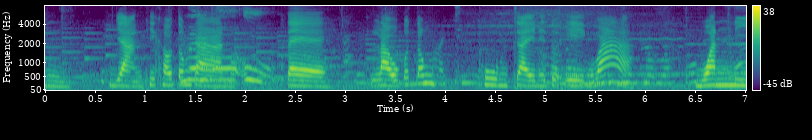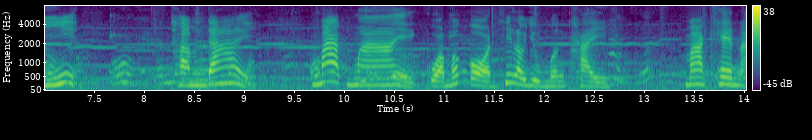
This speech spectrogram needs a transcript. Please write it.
นต์อย่างที่เขาต้องการ แต่เราก็ต้องภูมิใจในตัวเองว่าวันนี้ ทำได้มากมายกว่าเมื่อก่อนที่เราอยู่เมืองไทย มากแค่ไหน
